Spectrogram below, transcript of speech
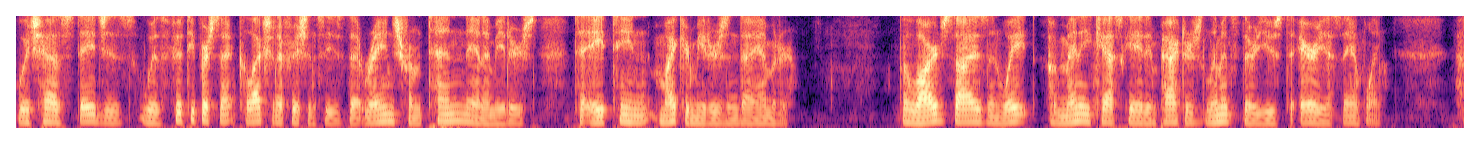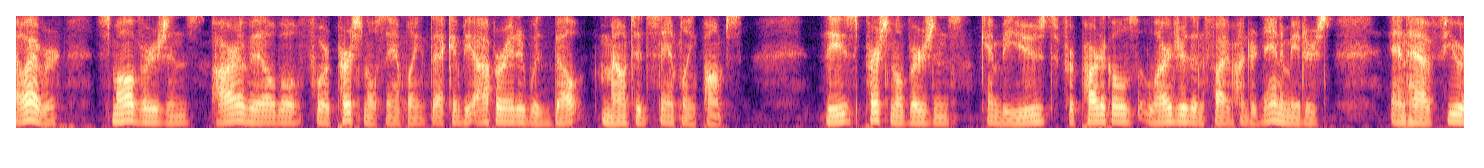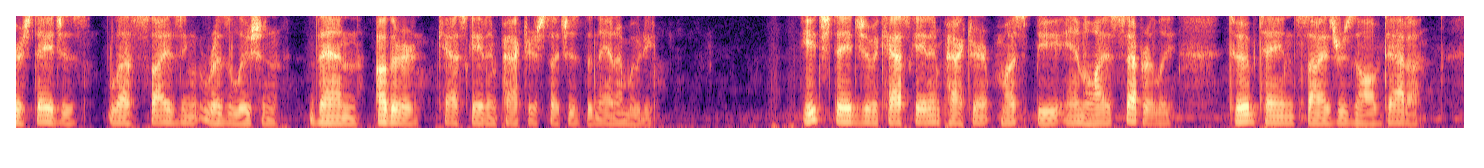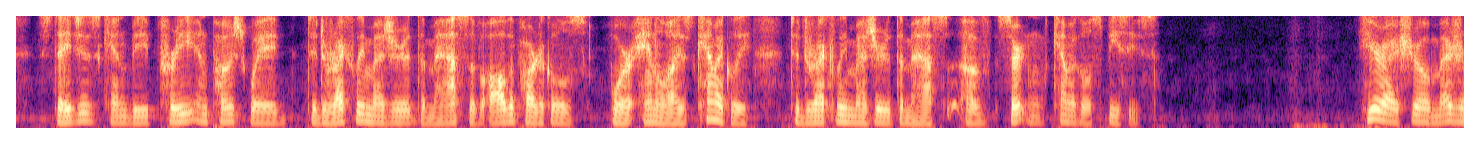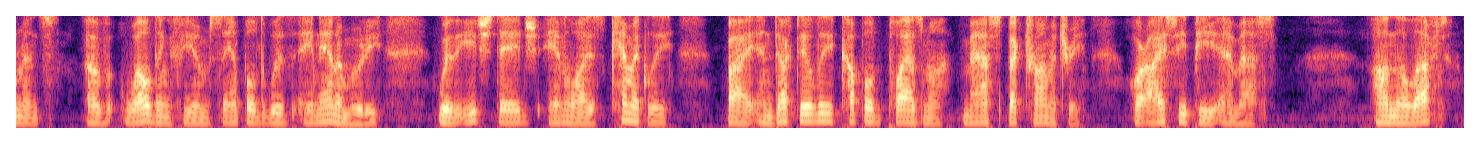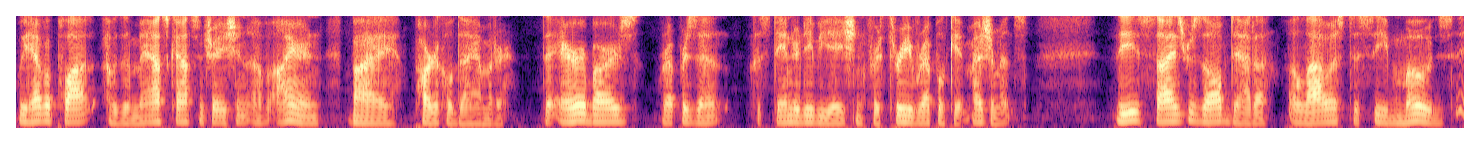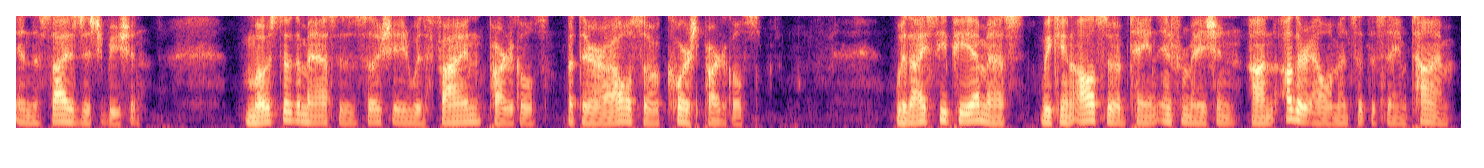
which has stages with 50% collection efficiencies that range from 10 nanometers to 18 micrometers in diameter. The large size and weight of many cascade impactors limits their use to area sampling. However, small versions are available for personal sampling that can be operated with belt-mounted sampling pumps. These personal versions can be used for particles larger than 500 nanometers and have fewer stages, less sizing resolution than other cascade impactors such as the NanoMOUDI. Each stage of a cascade impactor must be analyzed separately to obtain size resolved data. Stages can be pre and post weighed to directly measure the mass of all the particles or analyzed chemically to directly measure the mass of certain chemical species. Here I show measurements of welding fumes sampled with a NanoMOUDI with each stage analyzed chemically by inductively coupled plasma mass spectrometry, or ICP-MS. On the left, we have a plot of the mass concentration of iron by particle diameter. The error bars represent the standard deviation for three replicate measurements. These size resolved data allow us to see modes in the size distribution. Most of the mass is associated with fine particles, but there are also coarse particles. With ICP-MS, we can also obtain information on other elements at the same time.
